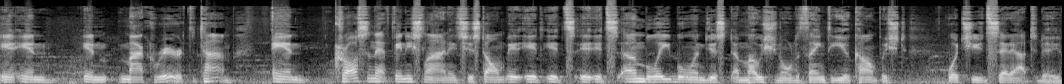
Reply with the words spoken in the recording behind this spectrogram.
in in my career at the time, and crossing that finish line, it's just it, it, it's it's unbelievable and just emotional to think that you accomplished what you'd set out to do.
